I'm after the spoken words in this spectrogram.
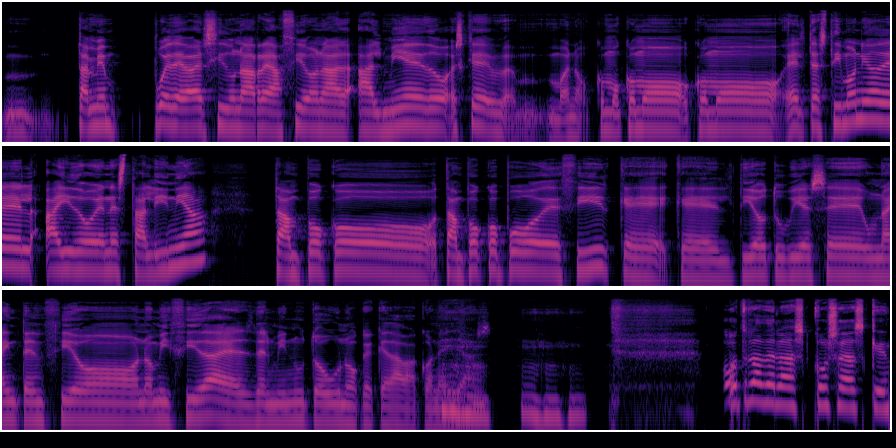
mm, también puede haber sido una reacción al, miedo. Es que, bueno, como, como, como el testimonio de él ha ido en esta línea, tampoco, tampoco puedo decir que, el tío tuviese una intención homicida desde el minuto uno que quedaba con ellas. Otra de las cosas que,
